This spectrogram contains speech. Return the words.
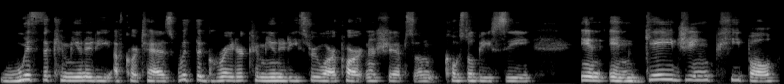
with the community of Cortes, with the greater community through our partnerships on coastal BC, in engaging people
